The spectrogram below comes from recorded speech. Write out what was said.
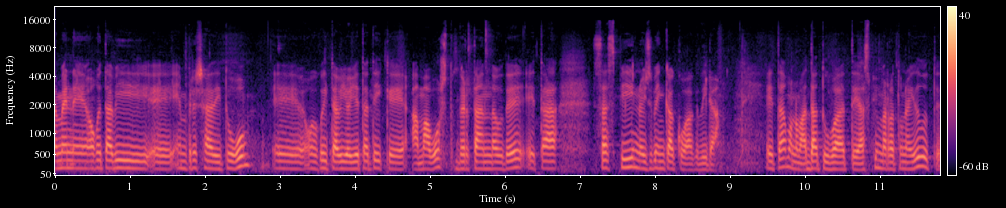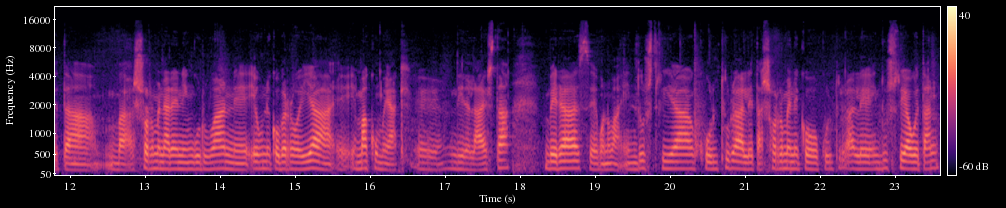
Hemen e, hogeita bi e, enpresa ditugu, e, hogeita bi horietatik e, amabost bertan daude eta zazpi noizbenkakoak dira. Eta, bueno, ba, datu bat e, azpimarratu nahi dut, eta ba, sormenaren inguruan e, euneko berrogeia e, emakumeak e, direla, ez da? Beraz, e, bueno, ba, industria, kultural eta sormeneko kulturale industria hauetan,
